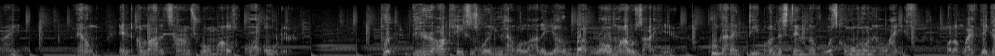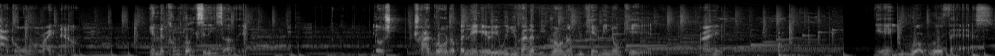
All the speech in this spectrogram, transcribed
Right? They don't, and a lot of times role models are older. But there are cases where you have a lot of young buck role models out here who got a deep understanding of what's going on in life or the life they got going on right now and the complexities of it. Yo, try growing up in an area where you gotta be grown up. You can't be no kid, right? Yeah, you grew up real fast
